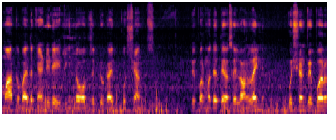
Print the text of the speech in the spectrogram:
mark by the candidate in the objective type questions पेपरमध्ये ते असेल ऑनलाईन क्वेश्चन पेपर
